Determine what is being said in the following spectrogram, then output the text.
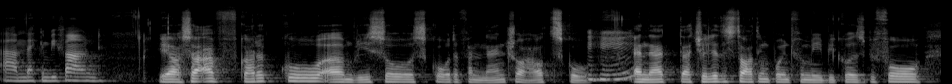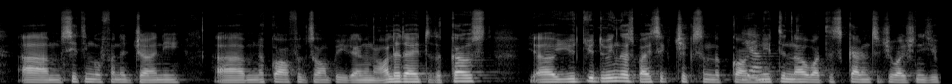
um, that can be found? Yeah, so I've got a cool um, resource called the Financial Health Score, and that that's really the starting point for me because before um, setting off on a journey, um, in a car, for example, you're going on a holiday to the coast. Uh, you, you're doing those basic checks in the car. Yeah. You need to know what this current situation is. You're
